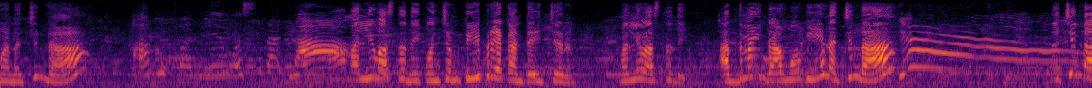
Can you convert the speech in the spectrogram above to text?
సినిమా నచ్చిందా? మళ్ళీ వస్తాడా ఆ, మళ్ళీ వస్తది. కొంచెం టీ బ్రేక్ అంటే ఇచ్చారు. మళ్ళీ వస్తది. అర్థమైందా? మూవీ నచ్చిందా? నచ్చిందా?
